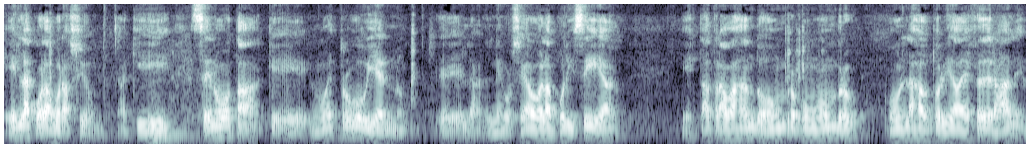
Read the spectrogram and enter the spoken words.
es la colaboración. Aquí se nota que nuestro gobierno, eh, el negociado de la policía, está trabajando hombro con hombro con las autoridades federales.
